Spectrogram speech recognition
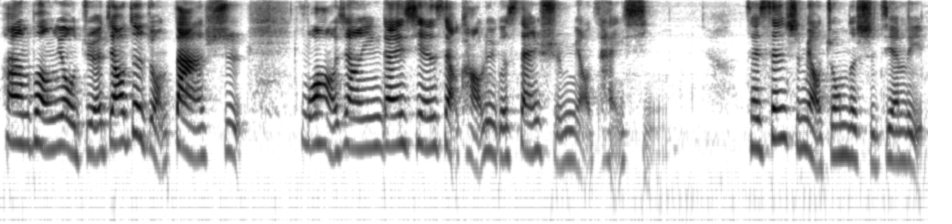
和朋友绝交这种大事，我好像应该先想考虑个三十秒才行。在三十秒钟的时间里，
